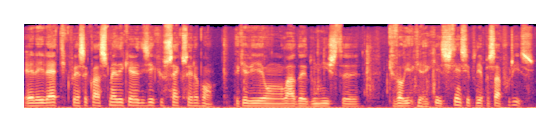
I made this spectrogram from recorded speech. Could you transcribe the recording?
era herético para essa classe média, que era dizer que o sexo era bom. Que havia um lado hedonista que, valia, que a existência podia passar por isso.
